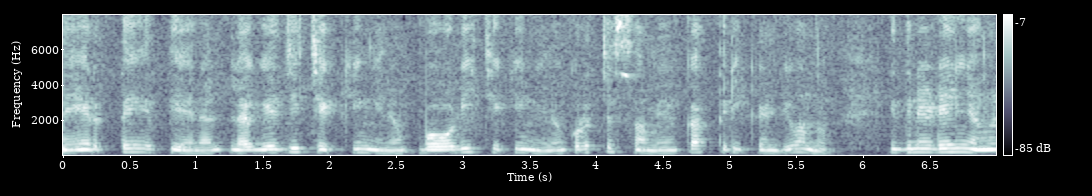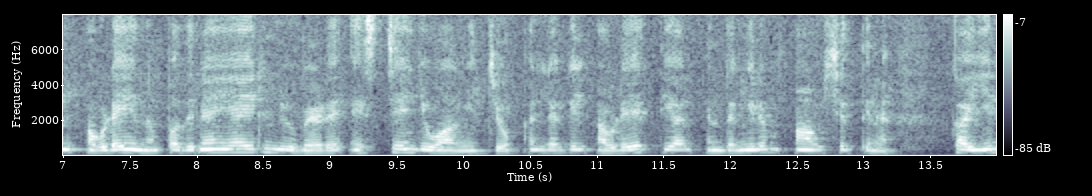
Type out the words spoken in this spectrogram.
നേരത്തെ എത്തിയതിനാൽ ലഗേജ് ചെക്കിങ്ങിനും ബോഡി ചെക്കിങ്ങിനും കുറച്ച് സമയം കാത്തിരിക്കേണ്ടി വന്നു. ഇതിനിടയിൽ ഞങ്ങൾ അവിടെ നിന്ന് പതിനയ്യായിരം രൂപയുടെ എക്സ്ചേഞ്ച് വാങ്ങിച്ചു. അല്ലെങ്കിൽ അവിടെ എത്തിയാൽ എന്തെങ്കിലും ആവശ്യത്തിന് കയ്യിൽ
